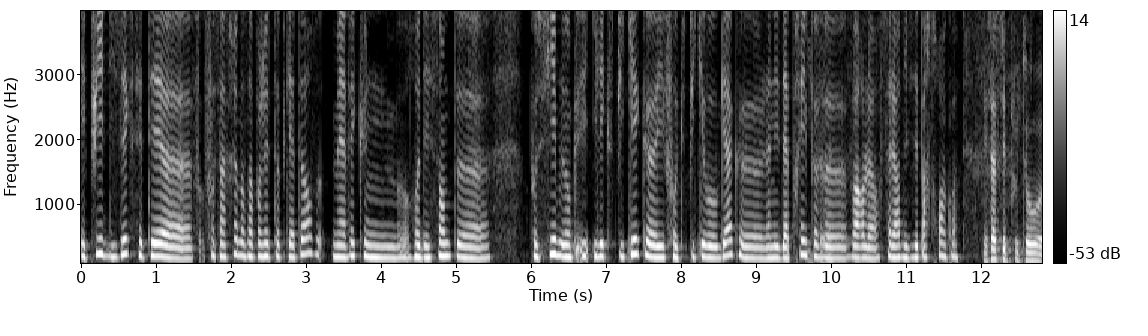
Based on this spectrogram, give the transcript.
Et puis, il disait que c'était, euh, faut s'inscrire dans un projet de top 14, mais avec une redescente euh, possible. Donc, il, expliquait qu'il faut expliquer aux gars que l'année d'après, ils, peuvent, voir leur salaire divisé par 3, quoi. Et ça, c'est plutôt,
